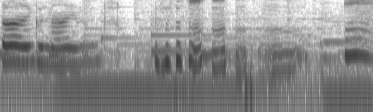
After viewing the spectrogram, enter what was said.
Bye, good night.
